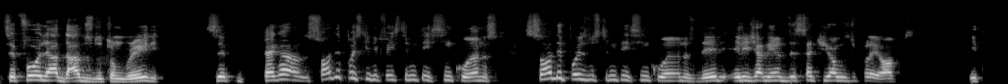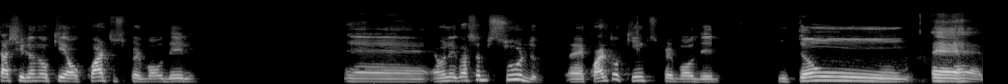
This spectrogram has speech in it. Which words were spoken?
Se você for olhar dados do Tom Brady, você pega só depois que ele fez 35 anos, só depois dos 35 anos dele, ele já ganhou 17 jogos de playoffs e tá chegando ao quê? Ao quarto Super Bowl dele é, é um negócio absurdo. É quarto ou quinto Super Bowl dele. Então, é,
